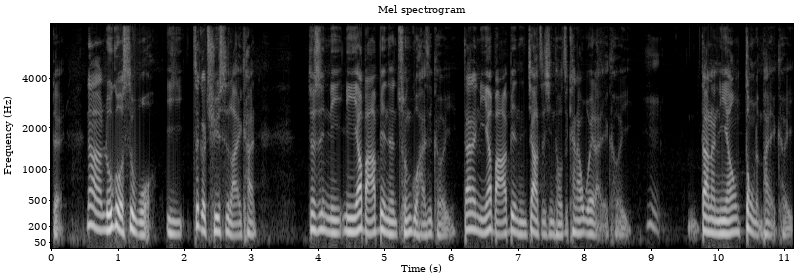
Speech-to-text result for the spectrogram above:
对。那如果是我以这个趋势来看，就是你你要把它变成存股还是可以，当然你要把它变成价值型投资，看它未来也可以。嗯，当然你要用动能派也可以。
